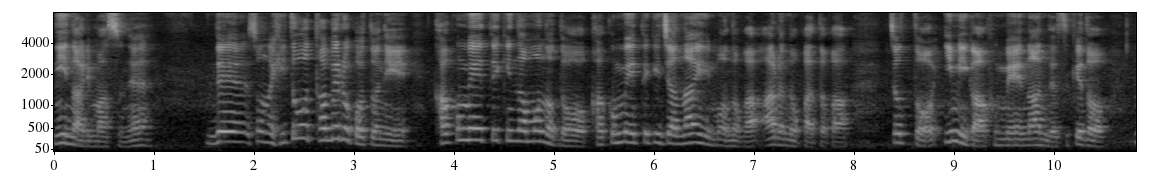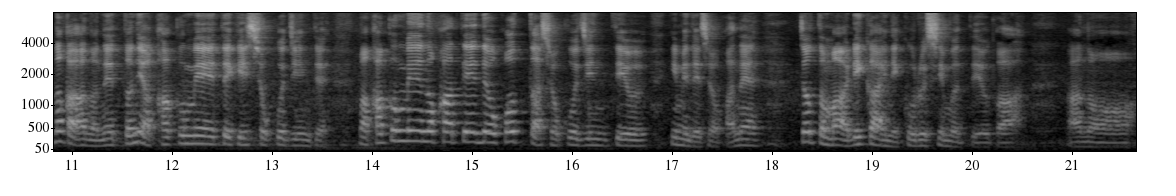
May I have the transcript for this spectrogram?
になりますね。でその人を食べることに革命的なものと革命的じゃないものがあるのかとかちょっと意味が不明なんですけどなんかあのネットには革命的食人って、まあ、革命の過程で起こった食人っていう意味でしょうかねちょっとまあ理解に苦しむっていうかあの、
